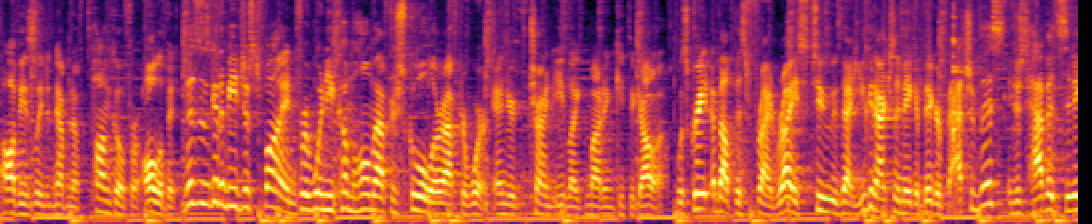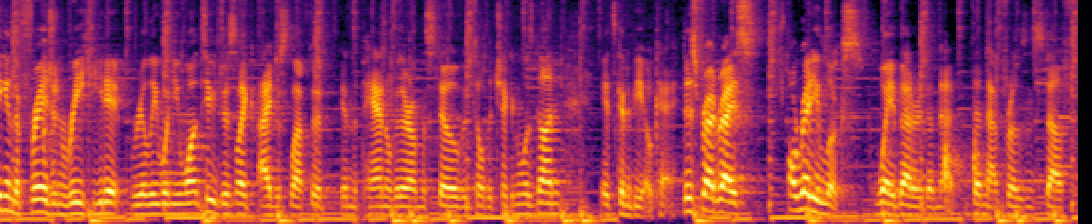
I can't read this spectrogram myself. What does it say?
obviously didn't have enough panko for all of it. This is gonna be just fine for when you come home after school or after work and you're trying to eat like Marin Kitagawa. What's great about this fried rice too is that you can actually make a bigger batch of this and just have it sitting in the fridge and reheat it really when you want to, just like I just left it in the pan over there on the stove until the chicken was done. It's gonna be okay. This fried rice already looks way better than that, than that frozen stuff.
